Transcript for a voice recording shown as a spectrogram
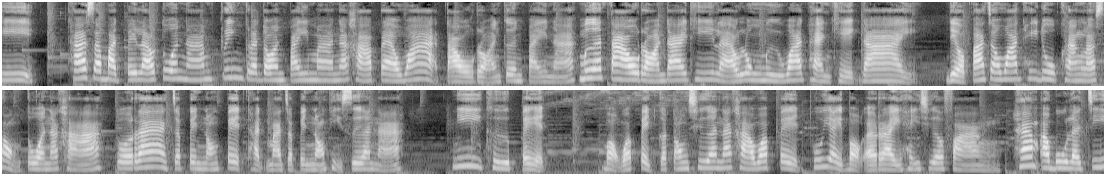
ที่ ถ้าสะบัดไปแล้วตัวน้ำกลิ้งกระดอนไปมานะคะ แปลว่าเตาร้อนเกินไปนะ เมื่อเตาร้อนได้ที่แล้วลงมือวาดแพนเค้กได้เดี๋ยวป้าจะวาดให้ดูครั้งละ 2 ตัวนะคะ ตัวแรกจะเป็นน้องเป็ดถัดมาจะเป็นน้องผีเสื้อนะ นี่คือเป็ด บอกว่าเป็ดก็ต้องเชื่อนะคะว่าเป็ดผู้ใหญ่บอกอะไรให้เชื่อฟัง ห้ามอาบูลาจี้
